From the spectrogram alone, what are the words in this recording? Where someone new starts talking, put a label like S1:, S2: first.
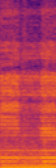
S1: Podcast.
